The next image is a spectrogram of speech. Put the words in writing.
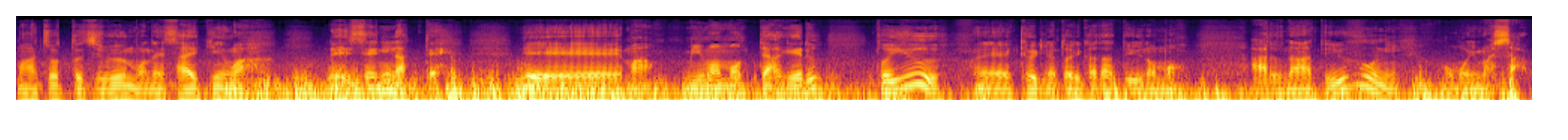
まあちょっと自分もね最近は冷静になって、えー、まあ見守ってあげるという、えー、距離の取り方というのもあるなというふうに思いました。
